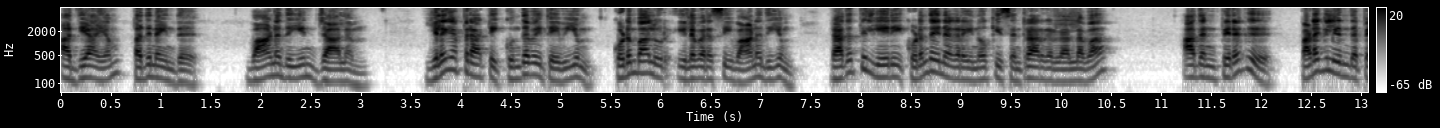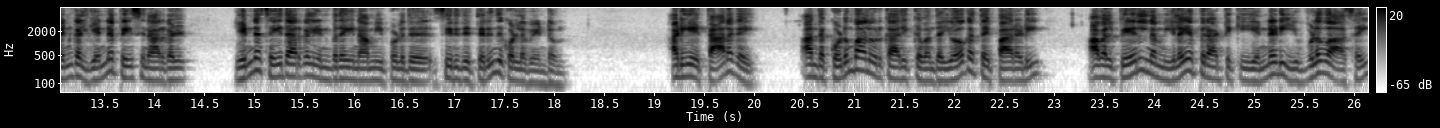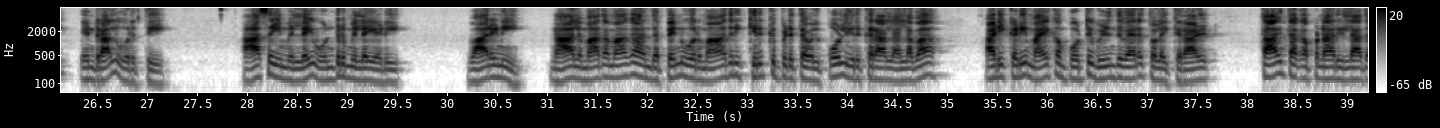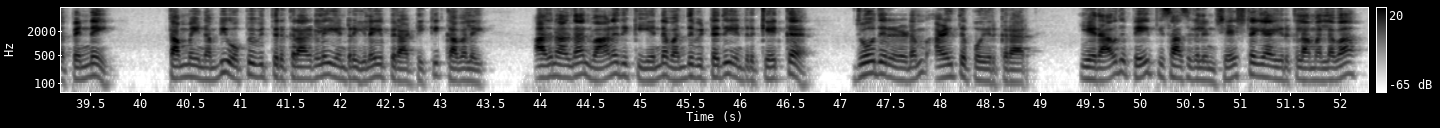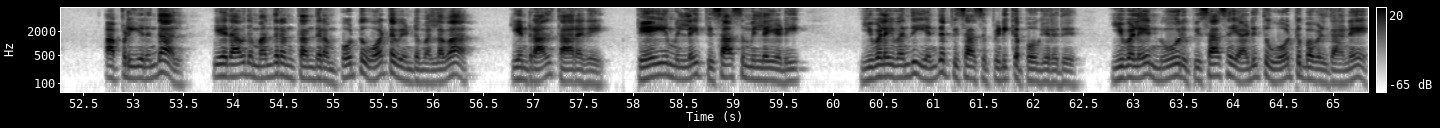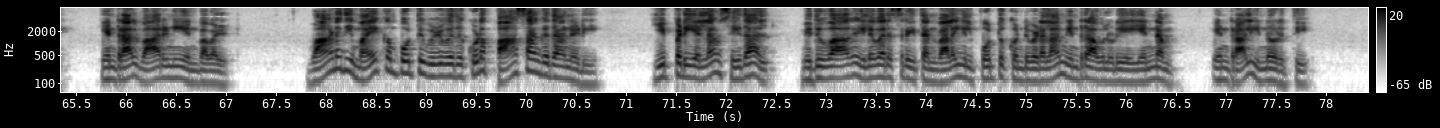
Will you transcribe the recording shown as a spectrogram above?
அத்தியாயம் பதினைந்து. வானதியின் ஜாலம். இளைய பிராட்டி குந்தவை தேவியும் கொடும்பாலூர் இளவரசி வானதியும் ரதத்தில் ஏறி குடந்தை நகரை நோக்கி சென்றார்கள் அல்லவா? அதன் பிறகு படகில் இருந்த பெண்கள் என்ன பேசினார்கள்? என்ன செய்தார்கள் என்பதை நாம் இப்பொழுது சிறிது தெரிந்து கொள்ள வேண்டும். அடியே தாரகை அந்த கொடும்பாலூர்காரிக்கு வந்த யோகத்தை பாரடி அவள் பேரில் நம் இளைய பிராட்டிக்கு என்னடி இவ்வளவு ஆசை? என்றால் ஒருத்தி. ஆசையுமில்லை ஒன்றுமில்லை அடி. வாரிணி நாலு மாதமாக அந்த பெண் ஒரு மாதிரி கிறுக்கு பிடித்தவள் போல் இருக்கிறாள் அல்லவா? அடிக்கடி மயக்கம் போட்டு விழுந்து வேற தொலைக்கிறாள். தாய் தகப்பனார் இல்லாத பெண்ணை தம்மை நம்பி ஒப்புவித்திருக்கிறார்களே என்ற இளைய பிராட்டிக்கு கவலை. அதனால்தான் வானதிக்கு என்ன வந்துவிட்டது என்று கேட்க ஜோதிடரிடம் அழைத்து போயிருக்கிறார். ஏதாவது பேய் பிசாசுகளின் சேஷ்டையா இருக்கலாம் அல்லவா? அப்படி இருந்தால் ஏதாவது மந்திரம் தந்திரம் போட்டு ஓட்ட வேண்டும் அல்லவா? என்றாள் தாரகை. பேயும் இல்லை பிசாசும் இல்லையடி. இவளை வந்து எந்த பிசாசு பிடிக்கப் போகிறது? இவளே நூறு பிசாசை அடித்து ஓட்டுபவள் தானே? என்றாள் வாரிணி என்பவள். வானதி மயக்கம் போட்டு விழுவது கூட பாசாங்குதானடி இப்படியெல்லாம் செய்தால் மெதுவாக இளவரசரை தன் வலையில் போட்டு கொண்டு விடலாம் என்று அவளுடைய எண்ணம் என்றாள் இன்னொருத்தி.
